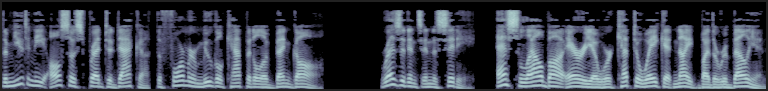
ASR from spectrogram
The mutiny also spread to Dhaka, the former Mughal capital of Bengal. Residents in the city S. Lalbagh area were kept awake at night by the rebellion.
